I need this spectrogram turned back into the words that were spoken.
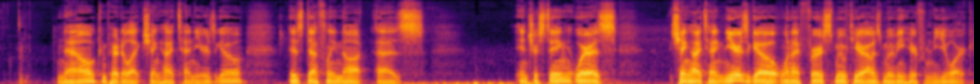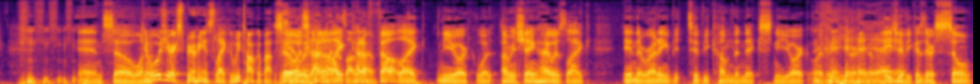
now compared to like Shanghai 10 years ago is definitely not as interesting. Whereas Shanghai 10 years ago, when I first moved here, I was moving here from New York. and so when Yeah, what was your experience like? We talk about this. so Yeah, it was kind of like this all the kind of felt like New York was. I mean, Shanghai was like in the running be, to become the next New York or the New York of Yeah, Asia yeah. because there's so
